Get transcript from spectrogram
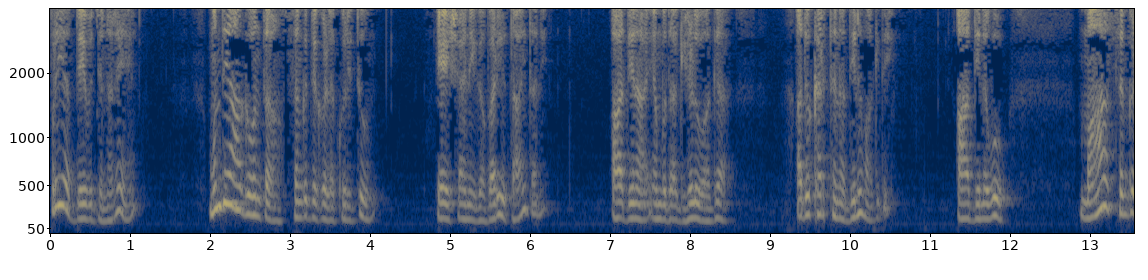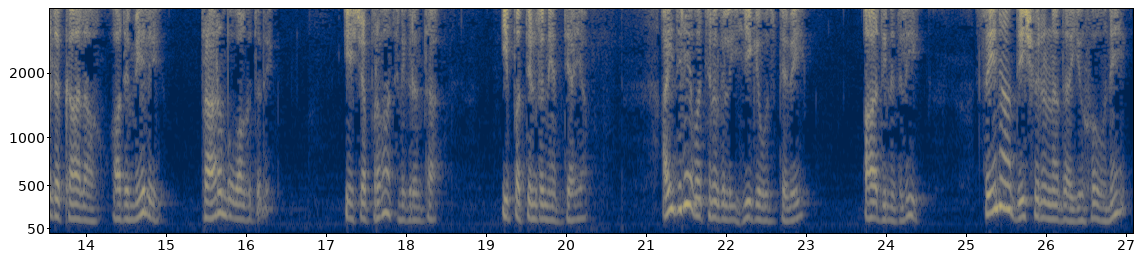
ಪ್ರಿಯ ದೇವಜನರೇ, ಮುಂದೆ ಆಗುವಂತಹ ಸಂಗತಿಗಳ ಕುರಿತು ಏಷಾನೀಗ ಬರೆಯುತ್ತಾ ಇದ್ದಾನೆ. ಆ ದಿನ ಎಂಬುದಾಗಿ ಹೇಳುವಾಗ ಅದು ಕರ್ತನ ದಿನವಾಗಿದೆ. ಆ ದಿನವು ಮಹಾಸಂಕಟ ಕಾಲ ಆದ ಮೇಲೆ ಪ್ರಾರಂಭವಾಗುತ್ತದೆ. ಏಷ ಪ್ರವಾದನೆ ಗ್ರಂಥ ಇಪ್ಪತ್ತೆಂಟನೇ ಅಧ್ಯಾಯ ಐದನೇ ವಚನದಲ್ಲಿ ಹೀಗೆ ಓದುತ್ತೇವೆ, ಆ ದಿನದಲ್ಲಿ ಸೇನಾಧೀಶ್ವರನಾದ ಯಹೋವನೇ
